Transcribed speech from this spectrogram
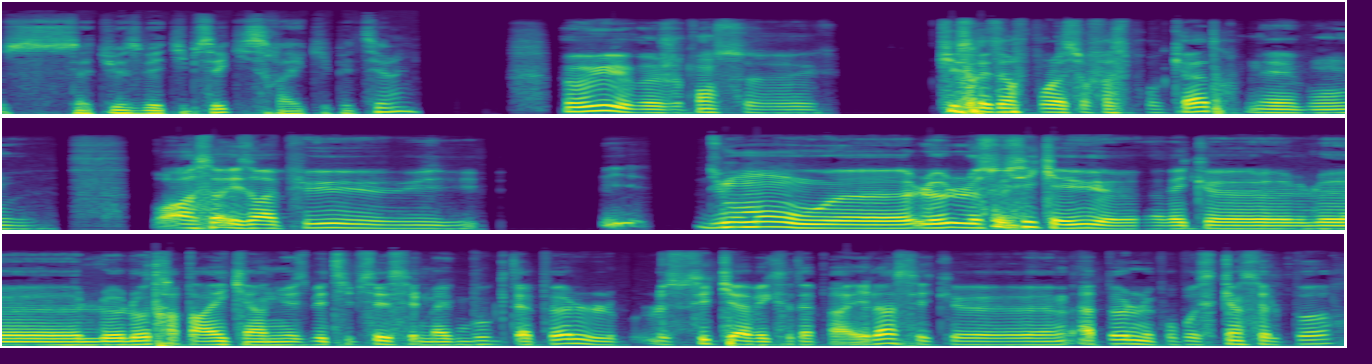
cet USB Type C qui sera équipé de série. Oui, bah, je pense euh, se réserve pour la Surface Pro 4, mais bon, ça, ils auraient pu du moment où euh, le, souci qu'il y a eu euh, avec euh, l'autre appareil qui a un USB Type C, c'est le MacBook d'Apple. Le, souci qu'il y a avec cet appareil-là, c'est que Apple ne propose qu'un seul port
